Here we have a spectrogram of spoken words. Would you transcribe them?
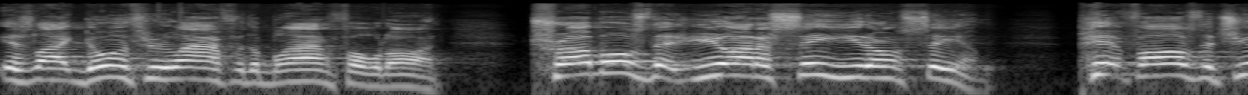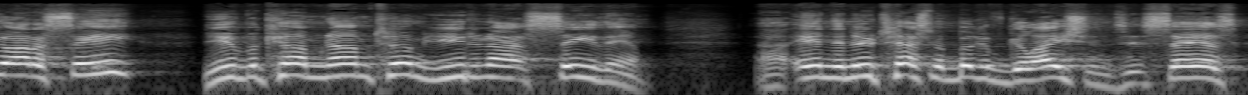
is like going through life with a blindfold on. Troubles that you ought to see, you don't see them. Pitfalls that you ought to see, you become numb to them, you do not see them. Uh, in the New Testament book of Galatians, it says,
